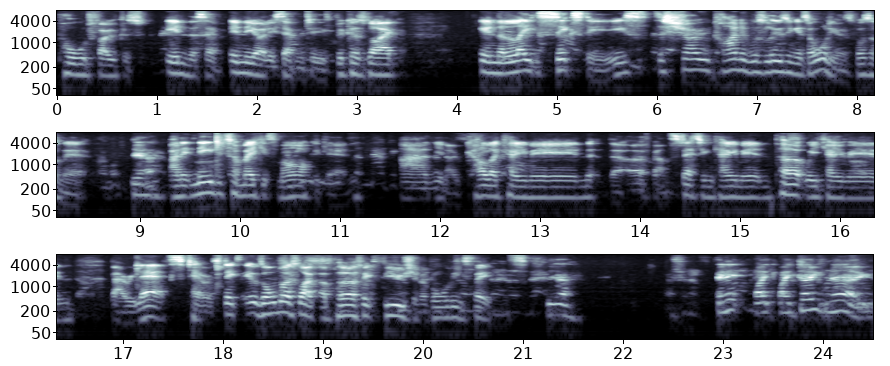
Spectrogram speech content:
pulled focus in the sev- in the early seventies because, like, in the late sixties, the show kind of was losing its audience, wasn't it? Yeah, And it needed to make its mark again. And you know, color came in, the Earthbound setting came in, Pertwee came in, Barry Letts, Terrance Dicks. It was almost like a perfect fusion of all these things. yeah. And it like I don't know.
